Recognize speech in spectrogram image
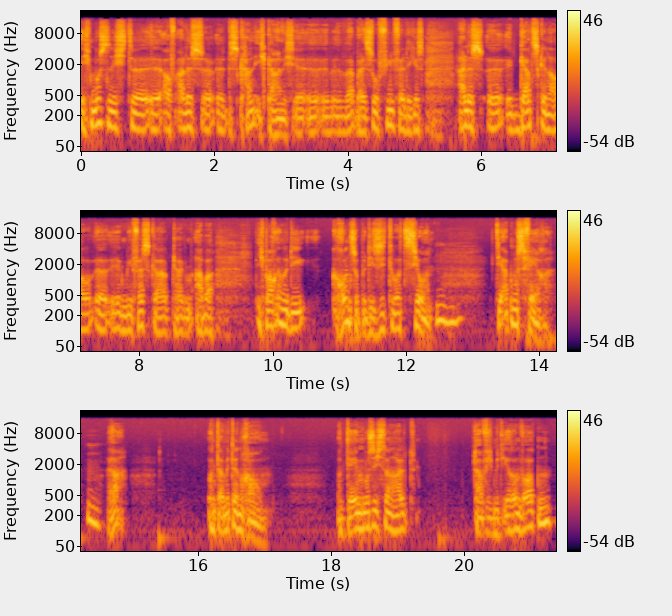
ich muss nicht äh, auf alles, äh, das kann ich gar nicht, äh, äh weil es so vielfältig ist, alles äh, ganz genau äh, irgendwie festgehalten haben. Aber ich brauche immer die Grundsuppe, die Situation, mhm. die Atmosphäre, mhm. ja, und damit den Raum. Und den muss ich dann halt, darf ich mit Ihren Worten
